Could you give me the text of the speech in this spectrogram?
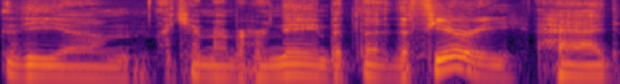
the um, I can't remember her name, but the the Fury had.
